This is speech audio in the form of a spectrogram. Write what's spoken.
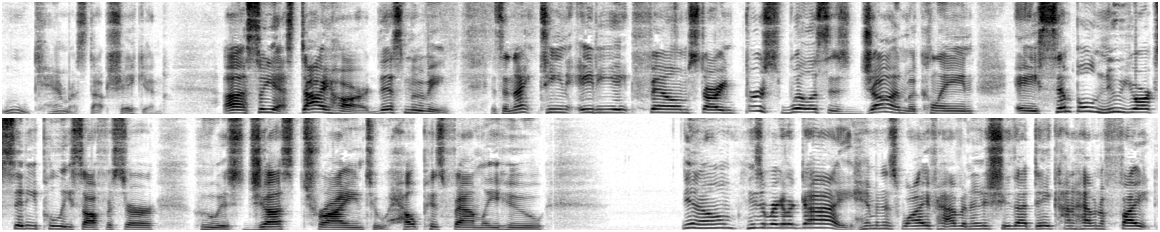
Ooh, camera, stop shaking. Uh, so yes, Die Hard. This movie. It's a 1988 film starring Bruce Willis as John McClane, a simple New York City police officer who is just trying to help his family who you know he's a regular guy. Him and his wife having an issue that day kind of having a fight.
